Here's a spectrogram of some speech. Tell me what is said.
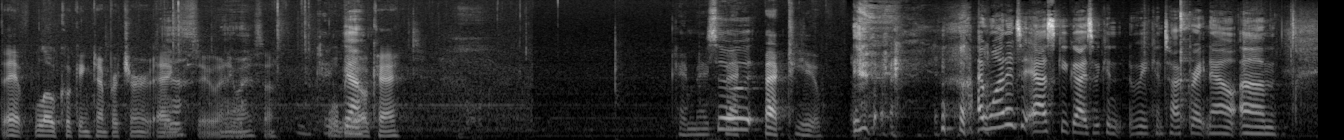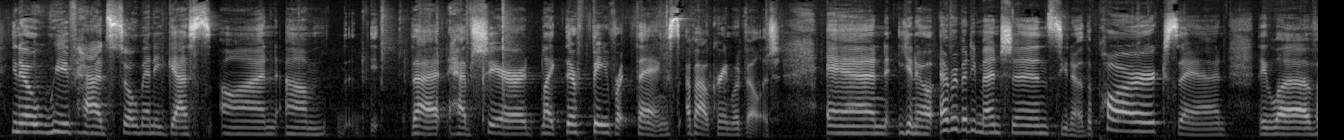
they have low cooking temperature eggs too, anyway, so we'll be Yeah. okay. Okay, Meg, So- back, back to you. I wanted to ask you guys. We can we can talk right now. Um, you know, we've had so many guests on um, that have shared like their favorite things about Greenwood Village, and you know, everybody mentions you know the parks and they love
